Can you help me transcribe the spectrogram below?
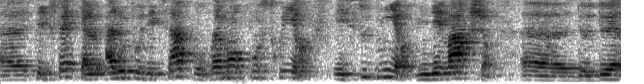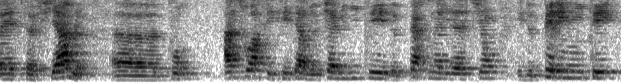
euh, c'est le fait qu'à l'opposé de ça, pour vraiment construire et soutenir une démarche de, de, RS fiable, pour asseoir ces critères de fiabilité, de personnalisation et de pérennité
